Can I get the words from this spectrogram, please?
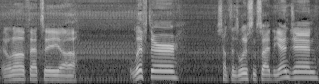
I don't know if that's a uh, lifter, something's loose inside the engine.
